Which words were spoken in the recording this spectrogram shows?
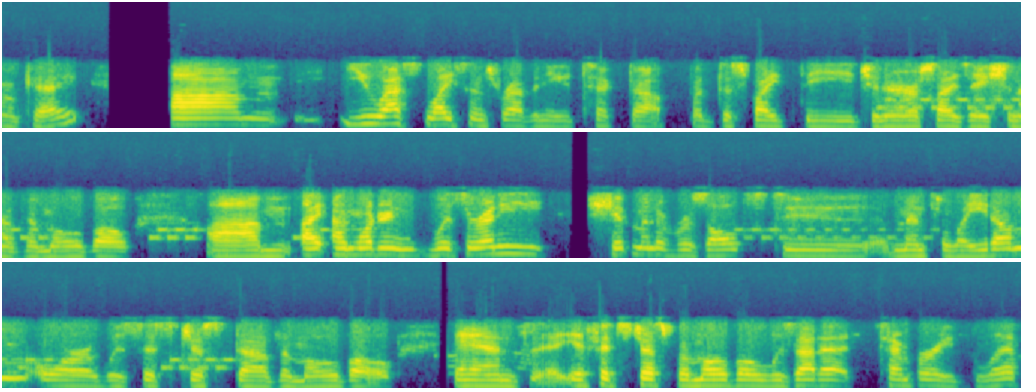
Okay. Um, U.S. license revenue ticked up, but despite the genericization of Vimovo, um, I'm wondering, was there any shipment of Resultz to mentholatum, or was this just uh, Vimovo? And if it's just Vimovo, was that a temporary blip,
